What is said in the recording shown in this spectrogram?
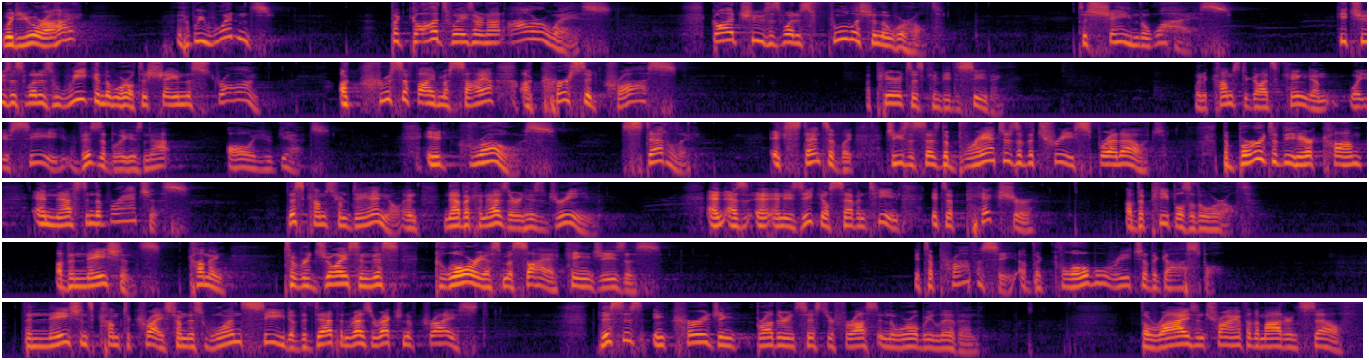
Would you or I? We wouldn't. But God's ways are not our ways. God chooses what is foolish in the world to shame the wise. He chooses what is weak in the world to shame the strong. A crucified Messiah, a cursed cross. Appearances can be deceiving. When it comes to God's kingdom, what you see visibly is not all you get. It grows steadily, extensively. Jesus says the branches of the tree spread out, the birds of the air come and nest in the branches. This comes from Daniel and Nebuchadnezzar in his dream. And, as, and Ezekiel 17, it's a picture of the peoples of the world, of the nations coming to rejoice in this glorious Messiah, King Jesus. It's a prophecy of the global reach of the gospel. The nations come to Christ from this one seed of the death and resurrection of Christ. This is encouraging, brother and sister, for us in the world we live in. The rise and triumph of the modern self,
